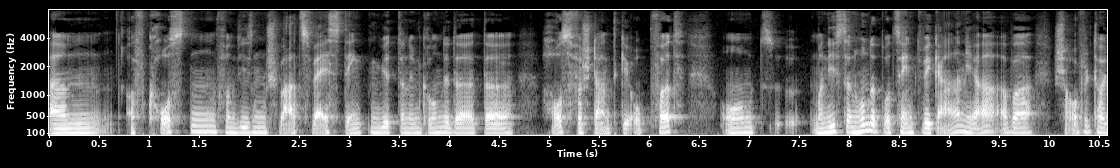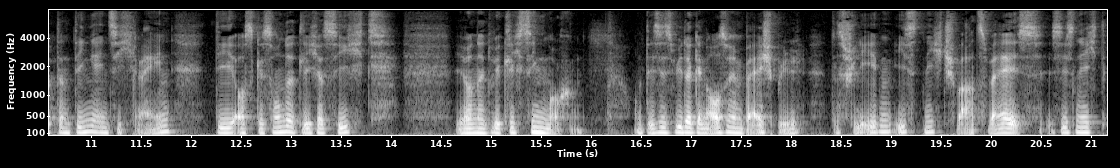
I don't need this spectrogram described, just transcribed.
ähm, auf Kosten von diesem Schwarz-Weiß-Denken wird dann im Grunde der, der, Hausverstand geopfert und man ist dann 100% vegan, ja, aber schaufelt halt dann Dinge in sich rein, die aus gesundheitlicher Sicht ja nicht wirklich Sinn machen. Und das ist wieder genauso ein Beispiel. Das Leben ist nicht schwarz-weiß. Es ist nicht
